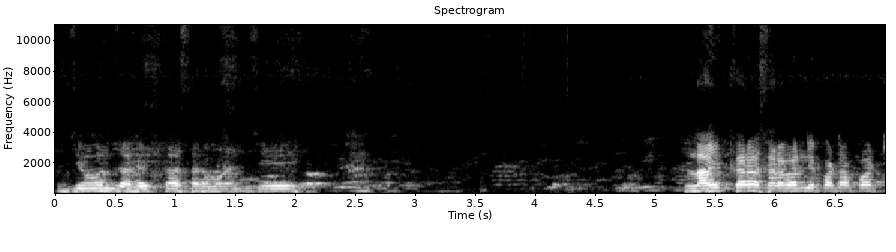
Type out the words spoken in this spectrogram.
जेवण झालेत का सर्वांचे? लाईक करा सर्वांनी पटापट.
